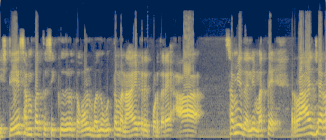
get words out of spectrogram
ಎಷ್ಟೇ ಸಂಪತ್ತು ಸಿಕ್ಕಿದ್ರು ತಗೊಂಡು ಬಂದು ಉತ್ತಮ ನಾಯಕರಿಗೆ ಕೊಡ್ತಾರೆ. ಆ ಸಮಯದಲ್ಲಿ ಮತ್ತೆ ರಾಜರ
